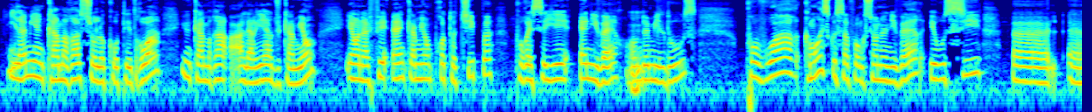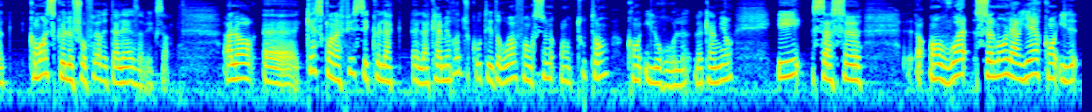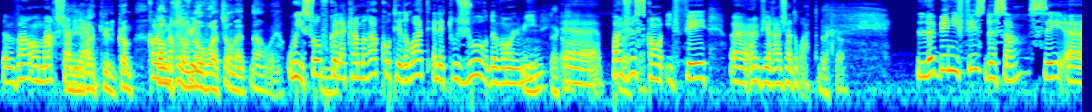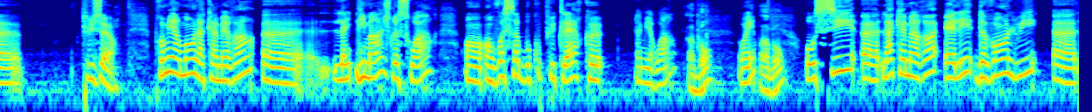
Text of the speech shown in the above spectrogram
Il a mis une caméra sur le côté droit, une caméra à l'arrière du camion, et on a fait un camion prototype pour essayer un hiver en 2012 mhm. pour voir comment est-ce que ça fonctionne en hiver et aussi comment est-ce que le chauffeur est à l'aise avec ça. Alors, euh, qu'est-ce qu'on a fait, c'est que la, la, caméra du côté droit fonctionne en tout temps quand il roule, le camion, et ça se... On voit seulement l'arrière quand il va en marche arrière. Il recule comme, comme sur nos voitures maintenant, oui. Oui, sauf que mhm. la caméra côté droite, elle est toujours devant lui, mhm, euh, pas juste quand il fait euh, un virage à droite. D'accord. Le bénéfice de ça, c'est euh, plusieurs. Premièrement, la caméra, euh, l'image le soir, on, voit ça beaucoup plus clair qu'un miroir. Ah bon? Oui. Ah bon? Aussi, euh, la caméra, elle est devant lui, euh,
